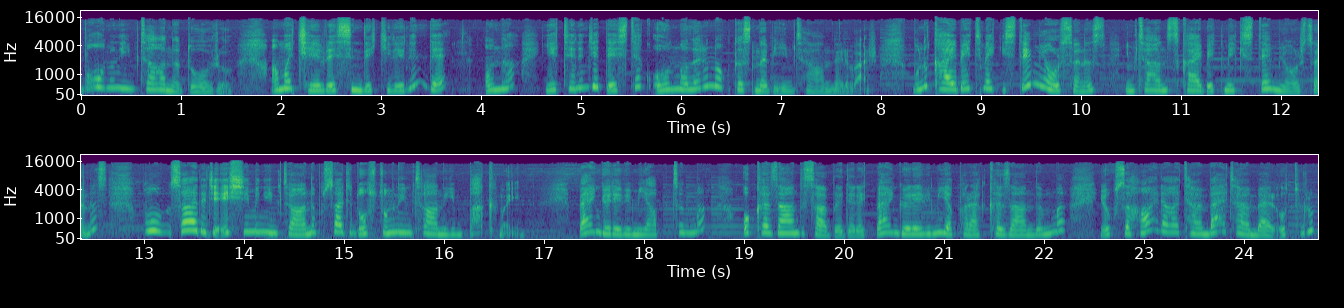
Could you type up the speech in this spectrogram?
Bu onun imtihanı doğru. Ama çevresindekilerin de ona yeterince destek olmaları noktasında bir imtihanları var. Bunu kaybetmek istemiyorsanız, imtihanınızı kaybetmek istemiyorsanız bu sadece eşimin imtihanı, bu sadece dostumun imtihanı gibi bakmayın. Ben görevimi yaptım mı? O kazandı sabrederek. Ben görevimi yaparak kazandım mı? Yoksa hala tembel tembel oturup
